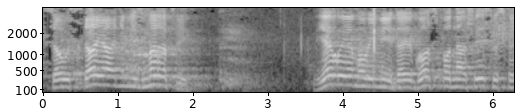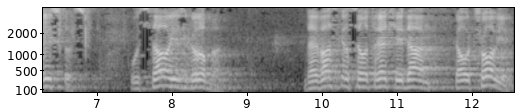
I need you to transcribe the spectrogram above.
sa ustajanjem iz mrtvih. Vjerujemo li mi da je Gospod naš Isus Hristos ustao iz groba, da je vaskrsao treći dan kao čovjek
